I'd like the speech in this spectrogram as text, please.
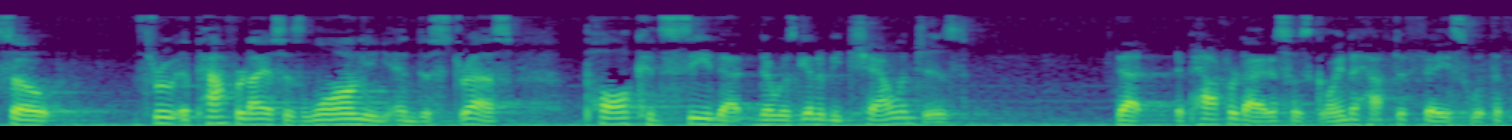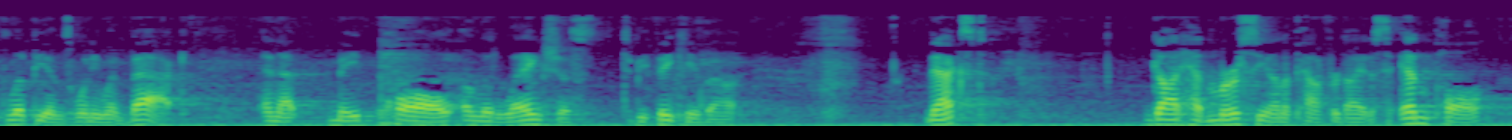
so through Epaphroditus' longing and distress, Paul could see that there was going to be challenges that Epaphroditus was going to have to face with the Philippians when he went back. And that made Paul a little anxious to be thinking about. Next, God had mercy on Epaphroditus and Paul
